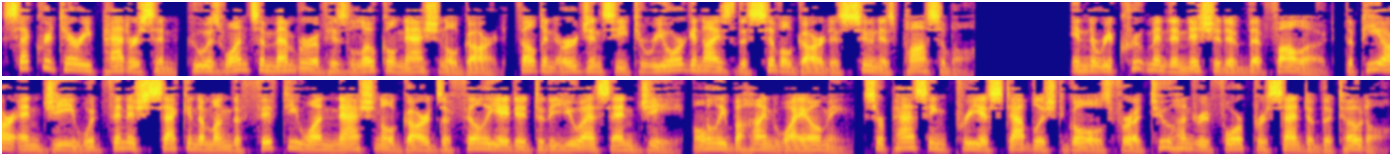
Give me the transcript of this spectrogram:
Secretary Patterson, who was once a member of his local National Guard, felt an urgency to reorganize the Civil Guard as soon as possible. In the recruitment initiative that followed, the PRNG would finish second among the 51 National Guards affiliated to the USNG, only behind Wyoming, surpassing pre-established goals for a 204% of the total.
